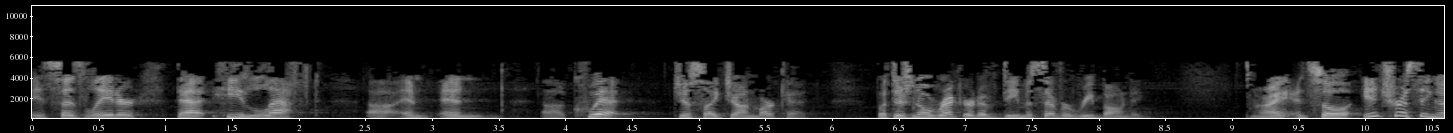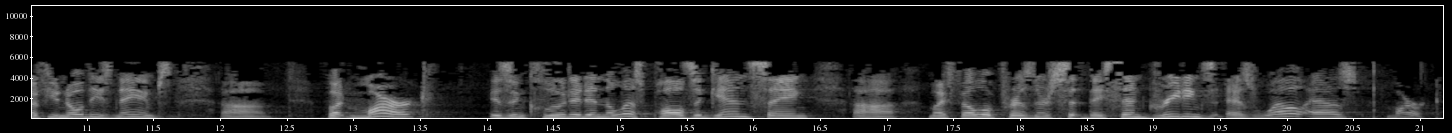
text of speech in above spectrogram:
it, says later that he left uh, and, and uh, quit just like John Mark had. But there's no record of Demas ever rebounding. All right? And so, interesting if you know these names. Uh, but Mark is included in the list. Paul's again saying, uh, My fellow prisoners, they send greetings as well as Mark.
